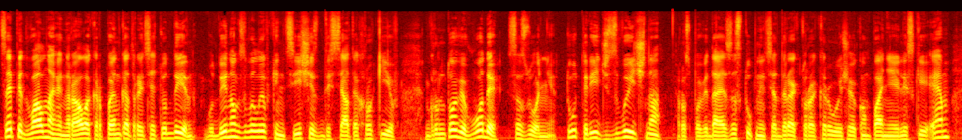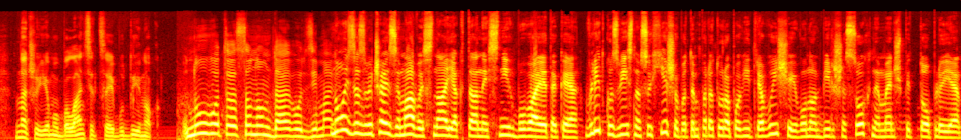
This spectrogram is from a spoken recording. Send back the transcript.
Це підвал на генерала Карпенка 31. Будинок звели в кінці 60-х років. Ґрунтові води сезонні. Тут річ звична, розповідає заступниця директора керуючої компанії Ліски М, на чиєму балансі цей будинок. Ну вот в основном, да, вот зима. Ну ось зазвичай зима, весна, як тане сніг, буває таке. Влітку, звісно, сухіше, бо температура повітря вища і воно більше сохне, менш підтоплює.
